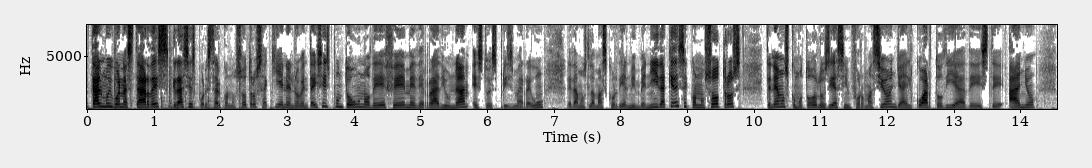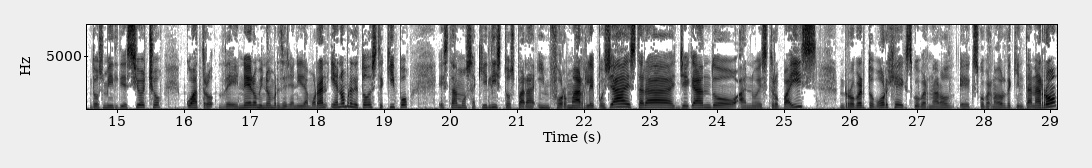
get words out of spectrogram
¿Qué tal? Muy buenas tardes. Gracias por estar con nosotros aquí en el 96.1 de FM de Radio UNAM. Esto es Prisma RU. Le damos la más cordial bienvenida. Quédese con nosotros. Tenemos como todos los días información, ya el cuarto día de este año 2018, 4 de enero. Mi nombre es Deyanira Morán y a nombre de todo este equipo estamos aquí listos para informarle. Pues ya estará llegando a nuestro país Roberto Borge, exgobernador, exgobernador de Quintana Roo.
